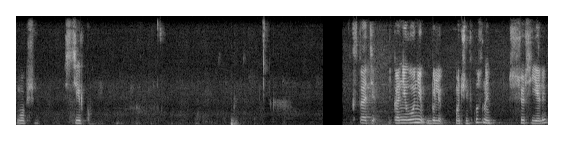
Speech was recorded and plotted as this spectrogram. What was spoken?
В общем, стирку. Кстати, канелони были очень вкусные. Все съели.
